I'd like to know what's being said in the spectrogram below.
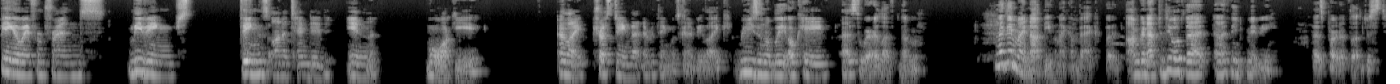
being away from friends, leaving things unattended in Milwaukee, and like trusting that everything was going to be like reasonably okay as to where I left them. Like they might not be when I come back, but I'm gonna have to deal with that, and I think maybe that's part of the just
